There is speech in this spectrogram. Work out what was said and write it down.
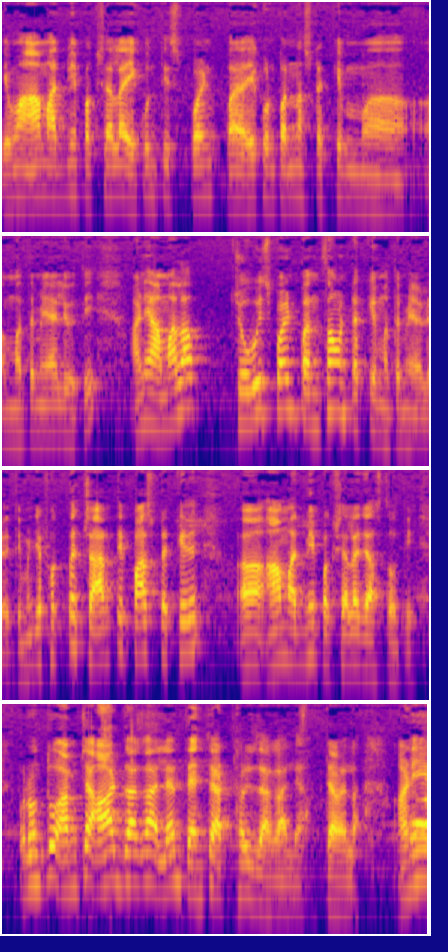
तेव्हा आम आदमी पक्षाला एकोणतीस पॉईंट एकोणपन्नास टक्के म- मतं मिळाली होती. आणि आम्हाला चोवीस पॉईंट पंचावन्न टक्के मतं मिळाली होती. म्हणजे फक्त चार ते पाच टक्के आम आदमी पक्षाला जास्त होती. परंतु आमच्या आठ जागा आल्या आणि त्यांच्या अठ्ठावीस जागा आल्या त्यावेळेला. आणि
